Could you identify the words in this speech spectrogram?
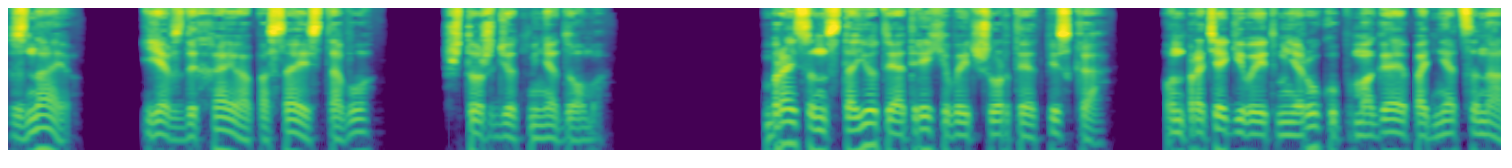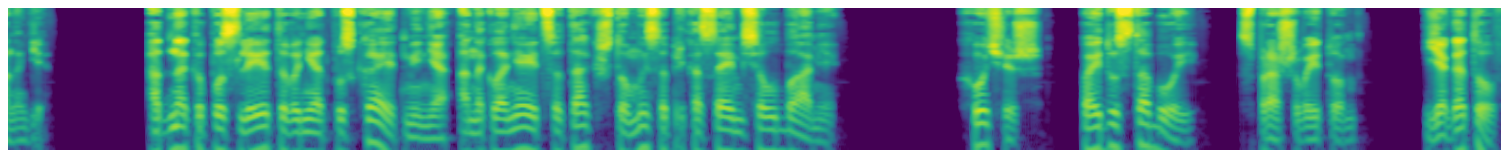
«Знаю, я вздыхаю, опасаясь того, что ждет меня дома». Брайсон встает и отряхивает шорты от песка. Он протягивает мне руку, помогая подняться на ноги. Однако после этого не отпускает меня, а наклоняется так, что мы соприкасаемся лбами. «Хочешь, пойду с тобой?» — спрашивает он. «Я готов».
